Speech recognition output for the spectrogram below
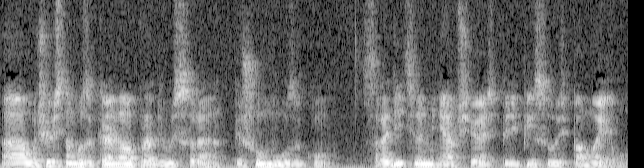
А, учусь на музыкального продюсера, пишу музыку. С родителями не общаюсь, переписываюсь по мейлу.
